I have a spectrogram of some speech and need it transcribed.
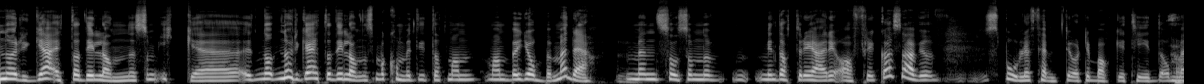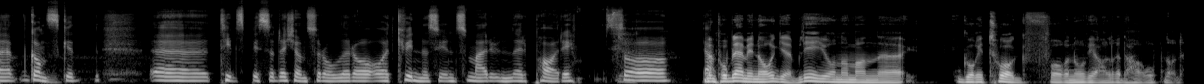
Norge er et av de landene som ikke Norge er et av de landene som har kommet dit at man, man bør jobbe med det. Men sånn som når min datter og jeg er i Afrika, så er vi jo spole 50 år tilbake i tid, og med ganske eh, tilspissede kjønnsroller og, og et kvinnesyn som er under pari. Så Ja. Men problemet i Norge blir jo når man eh, går i tog for noe vi allerede har oppnådd.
